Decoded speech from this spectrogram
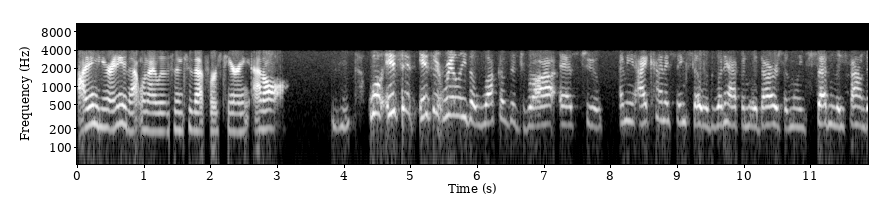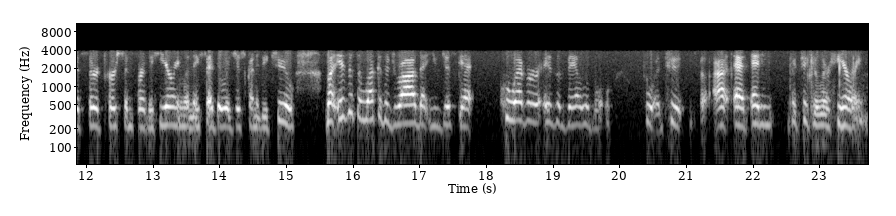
I didn't hear any of that when I listened to that first hearing at all. Mm-hmm. Well, is it is it really the luck of the draw as to? I mean, I kind of think so with what happened with ours, and we suddenly found a third person for the hearing when they said there was just going to be two. But is it the luck of the draw that you just get whoever is available for to uh, at any particular hearing?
